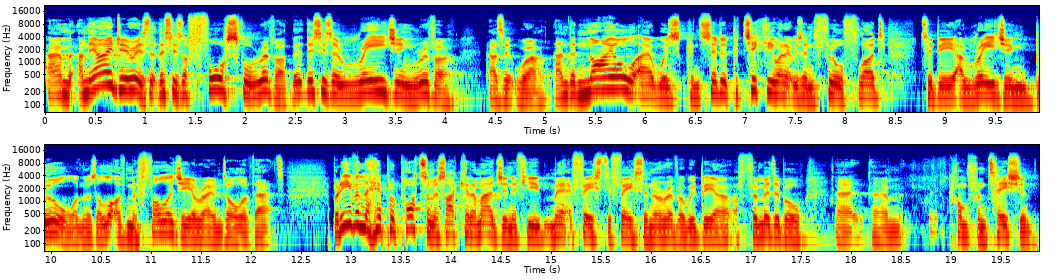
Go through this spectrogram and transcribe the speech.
Um, and the idea is that this is a forceful river. This is a raging river, as it were. And the Nile uh, was considered, particularly when it was in full flood, to be a raging bull. And there was a lot of mythology around all of that. But even the hippopotamus, I can imagine, if you met face to face in a river, would be a, a formidable uh, um, confrontation.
